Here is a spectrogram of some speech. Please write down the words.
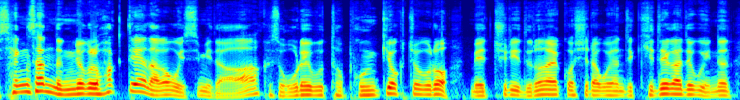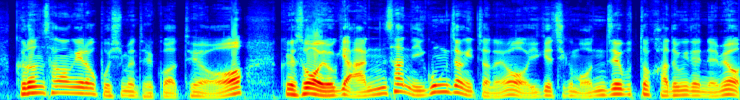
생산 능력을 확대해 나가고 있습니다. 그래서 올해부터 본격적으로 매출이 늘어날 것이라고 현재 기대가 되고 있는 그런 상황이라고 보시면 될 것 같아요. 그래서 여기 안산 이 공장 있잖아요. 이게 지금 언제부터 가동이 됐냐면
